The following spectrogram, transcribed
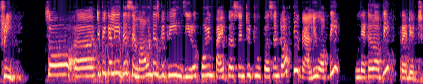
free. So uh, typically this amount is between 0.5% to 2% of the value of the letter of the credit.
